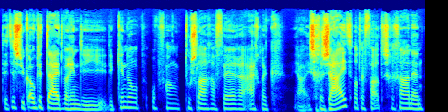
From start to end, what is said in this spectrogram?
Dit is natuurlijk ook de tijd waarin die, die kinderopvang toeslagenaffaire eigenlijk ja, is gezaaid, wat er fout is gegaan. En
